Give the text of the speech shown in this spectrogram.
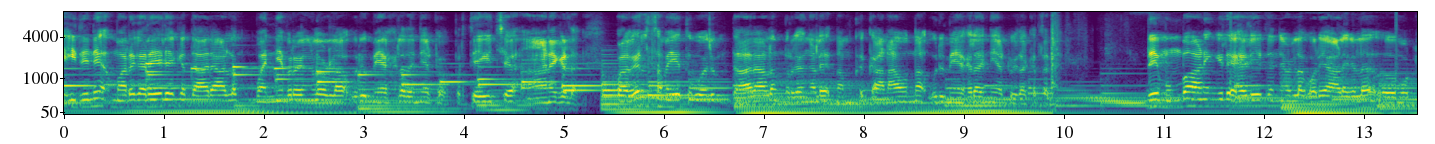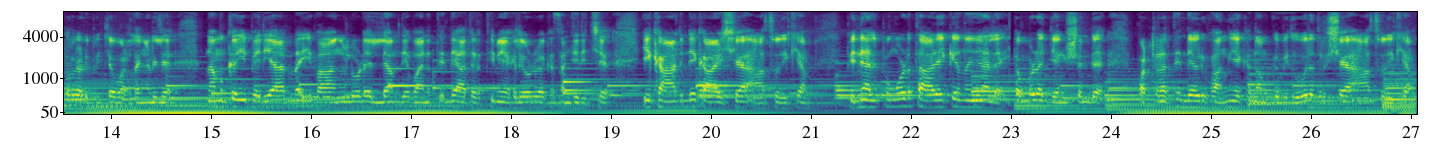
ഇതിന് മറുകരയിലേക്ക് ധാരാളം വന്യമൃഗങ്ങളുള്ള ഒരു മേഖല തന്നെ കേട്ടോ പ്രത്യേകിച്ച് ആനകൾ. പകൽ സമയത്ത് പോലും ധാരാളം മൃഗങ്ങളെ നമുക്ക് കാണാവുന്ന ഒരു മേഖല തന്നെ കേട്ടോ ഇതൊക്കെ തന്നെ. ഇതേ മുമ്പാണെങ്കിൽ ലഹരിയിൽ തന്നെയുള്ള കുറേ ആളുകൾ മോട്ടോർ ഘടിപ്പിച്ച വള്ളങ്ങളിൽ നമുക്ക് ഈ പെരിയാറിന്റെ ഈ ഭാഗങ്ങളിലൂടെ എല്ലാം ഇതേ വനത്തിന്റെ അതിർത്തി മേഖലയോടൊക്കെ സഞ്ചരിച്ച് ഈ കാടിന്റെ കാഴ്ച ആസ്വദിക്കാം. പിന്നെ അല്പം കൂടെ താഴേക്ക് എന്ന് കഴിഞ്ഞാൽ ഇപ്പമ്പുഴ ജംഗ്ഷന്റെ പട്ടണത്തിന്റെ ഒരു ഭംഗിയൊക്കെ നമുക്ക് വിദൂര ദൃശ്യം ആസ്വദിക്കാം.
